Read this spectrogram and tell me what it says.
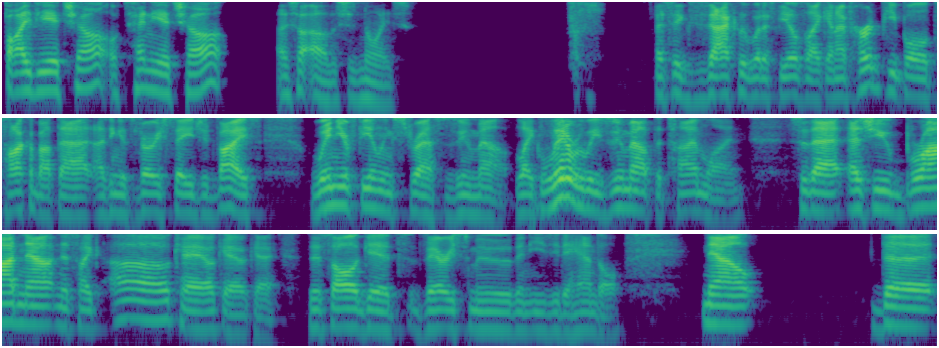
five year chart or 10 year chart. And it's like, oh, this is noise. That's exactly what it feels like. And I've heard people talk about that. I think it's very sage advice. When you're feeling stressed, zoom out. Like literally zoom out the timeline so that as you broaden out and it's like, oh, okay, okay, okay. This all gets very smooth and easy to handle. Now, the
